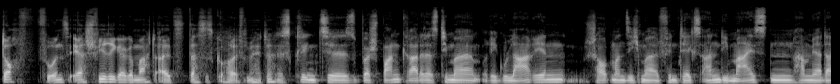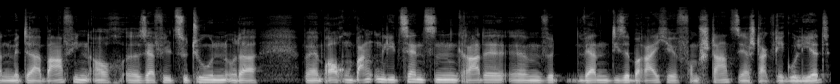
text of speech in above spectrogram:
doch für uns eher schwieriger gemacht, als dass es geholfen hätte. Das klingt äh, super spannend. Gerade das Thema Regularien schaut man sich mal Fintechs an. Die meisten haben ja dann mit der BaFin auch äh, sehr viel zu tun oder äh, brauchen Bankenlizenzen. Gerade ähm, wird, werden diese Bereiche vom Staat sehr stark reguliert.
